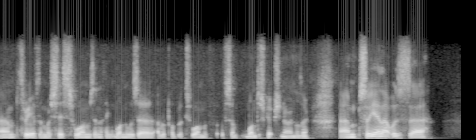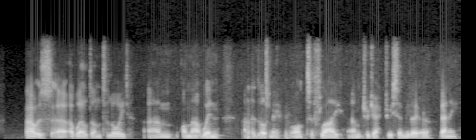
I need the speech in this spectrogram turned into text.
um, three of them were CIS swarms, and I think one was a, a Republic swarm of, of some one description or another. Um, so yeah, that was uh, that was uh, a well done to Lloyd um, on that win, and it does make me want to fly um, Trajectory Simulator Benny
